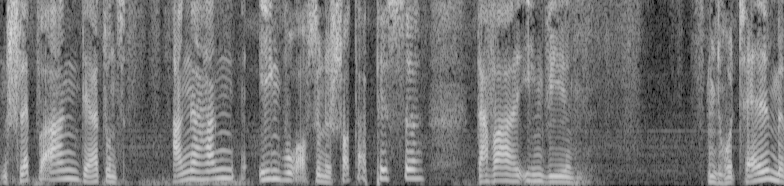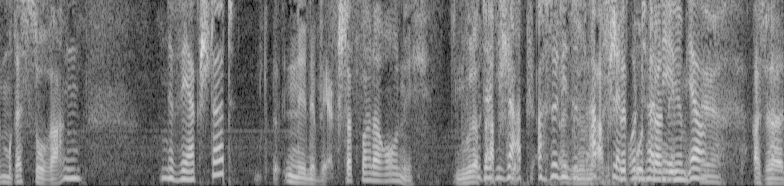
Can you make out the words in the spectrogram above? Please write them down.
ein Schleppwagen, der hat uns angehangen, irgendwo auf so eine Schotterpiste. Da war irgendwie ein Hotel mit einem Restaurant. Eine Werkstatt? Nee, eine Werkstatt war da auch nicht. Nur das Oder diese Abschlepp- Ab- ach so, dieses ein Abschleppunternehmen, ja. Ja. Also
